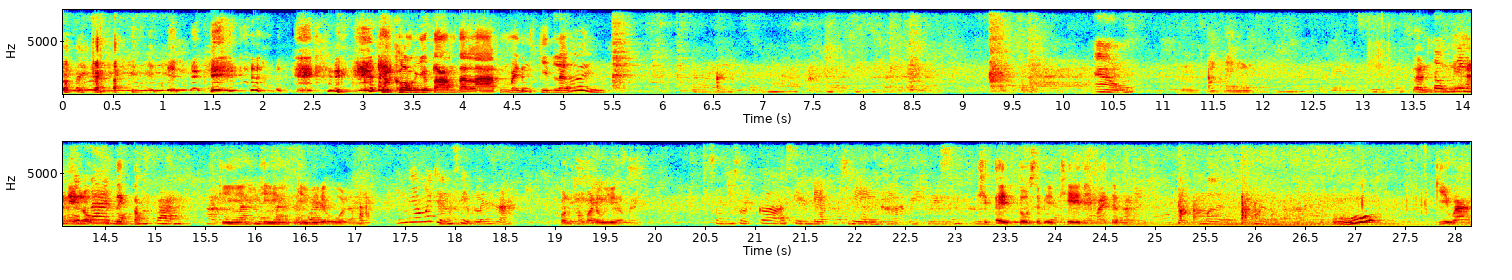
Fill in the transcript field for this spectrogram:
ร่างกายไอ้ของอยู่ตามตลาดไม่ได้กินเลยอ้าวเออแห้งๆนะแล้วตกลิงก์อันนี้ลงได้ติ๊กต็อกกี่กี่กี่วิดีโอแล้วนะยังไม่ถึงสิบเลยค่ะคนเข้ามาดูเยอะไหมสูงสุดก็ 11k ค่ะไอตัว 11K นี่ไม่ถึงอะไรหมื่นหมื่นค่ะโอ้ กี่วัน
